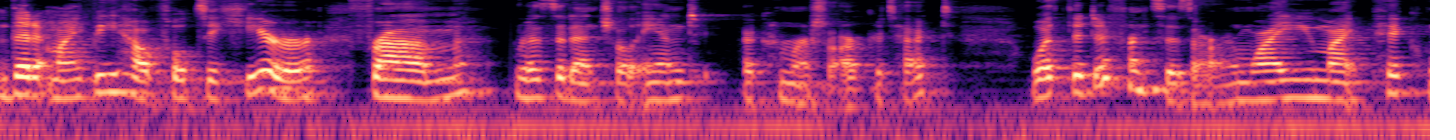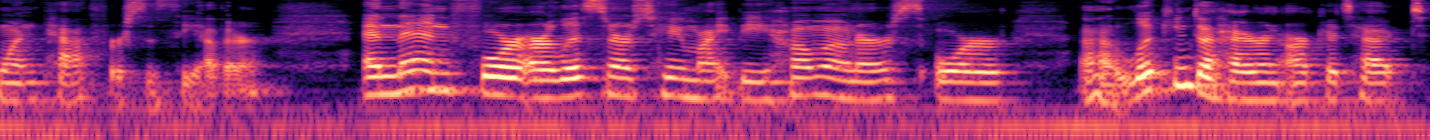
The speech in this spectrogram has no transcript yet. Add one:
that it might be helpful to hear from residential and a commercial architect what the differences are and why you might pick one path versus the other. And then for our listeners who might be homeowners or uh, looking to hire an architect,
